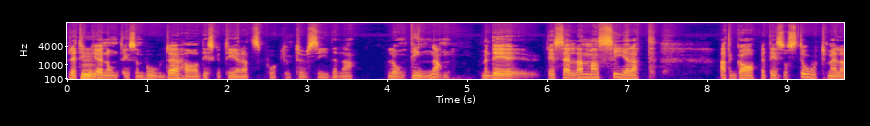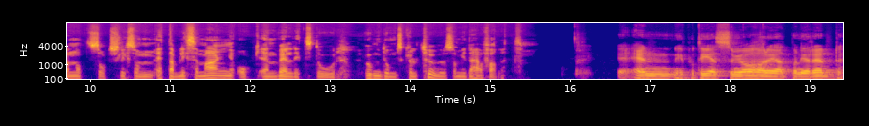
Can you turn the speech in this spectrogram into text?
För det tycker mm. jag är någonting som borde ha diskuterats på kultursidorna långt innan. Men det, det är sällan man ser att, att gapet är så stort mellan något sorts liksom etablissemang och en väldigt stor ungdomskultur som i det här fallet. En hypotes som jag har är att man är rädd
